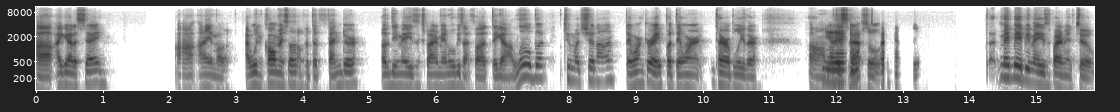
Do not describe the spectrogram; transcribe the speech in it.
Uh, I gotta say, uh, I am a. I wouldn't call myself a defender of the Amazing Spider-Man movies. I thought they got a little bit too much shit on. They weren't great, but they weren't terrible either. Um, this is absolutely may- maybe Amazing Spider-Man two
